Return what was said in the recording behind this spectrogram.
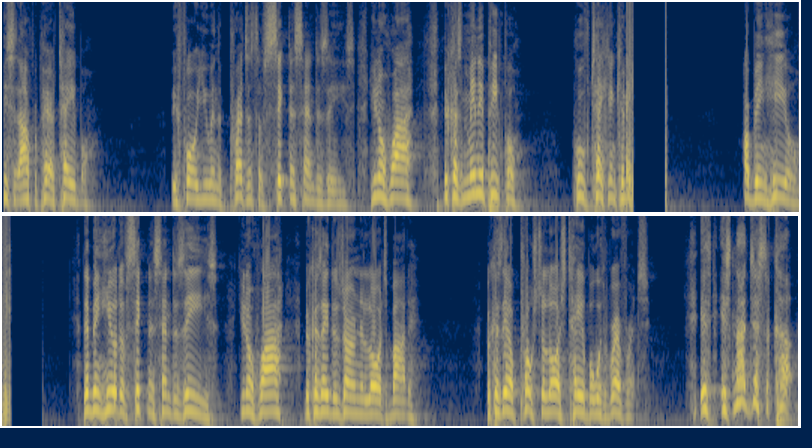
He said, I'll prepare a table before you in the presence of sickness and disease. You know why? Because many people who've taken communion are being healed. They're being healed of sickness and disease. You know why? Because they discern the Lord's body. Because they approach the Lord's table with reverence. It's, it's not just a cup.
